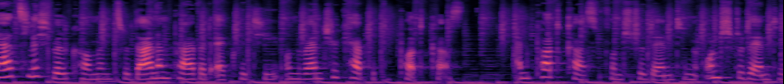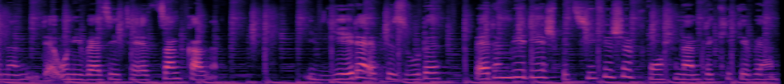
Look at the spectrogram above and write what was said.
Herzlich willkommen zu deinem Private Equity und Venture Capital Podcast, ein Podcast von Studenten und Studentinnen der Universität St. Gallen. In jeder Episode werden wir dir spezifische Brancheneinblicke gewähren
